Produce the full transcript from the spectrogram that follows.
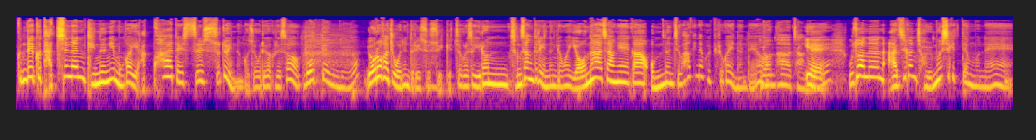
근데 그 닫히는 기능이 뭔가 약화됐을 수도 있는 거죠. 우리가 그래서 뭐 때문에요? 여러 가지 원인들이 있을 수 있겠죠. 그래서 이런 증상들이 있는 경우에 연하 장애가 없는지 확인해 볼 필요가 있는데요. 연하 장애. 예. 우선은 아직은 젊으시기 때문에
